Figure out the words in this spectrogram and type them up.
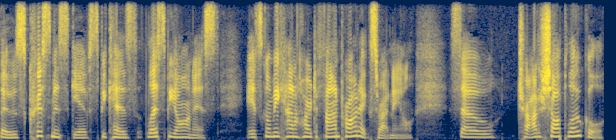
those Christmas gifts, because let's be honest, it's going to be kind of hard to find products right now. So try to shop local.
